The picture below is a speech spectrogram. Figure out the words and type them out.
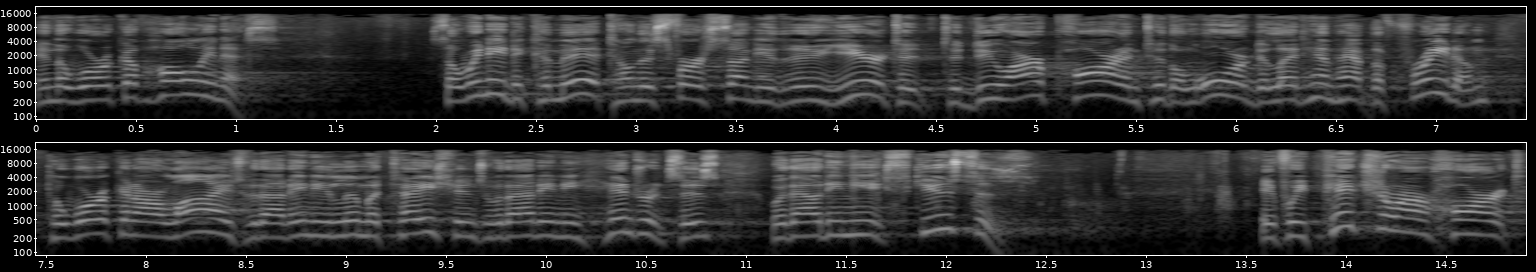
in the work of holiness. So we need to commit on this first Sunday of the new year to, to do our part and to the Lord to let Him have the freedom to work in our lives without any limitations, without any hindrances, without any excuses. If we picture our heart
